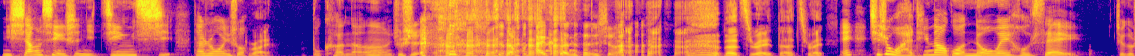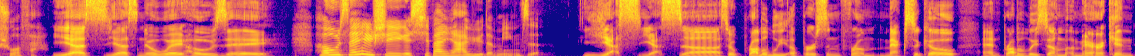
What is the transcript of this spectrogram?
你相信，是你惊喜。但如果你说 Right. 不可能，就是真的不太可能，是吧？ That's right, that's right. 哎，其实我还听到过 no way Jose 这个说法。 Yes, yes, no way, Jose. Jose 是一个西班牙语的名字。 Yes, yes. Uh, so probably a person from Mexico and probably some American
